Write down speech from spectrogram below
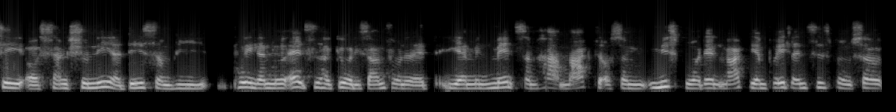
til at sanktionere det, som vi på en eller anden måde altid har gjort i samfundet, at jamen, mænd, som har magt og som misbruger den magt, jamen på et eller andet tidspunkt, så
